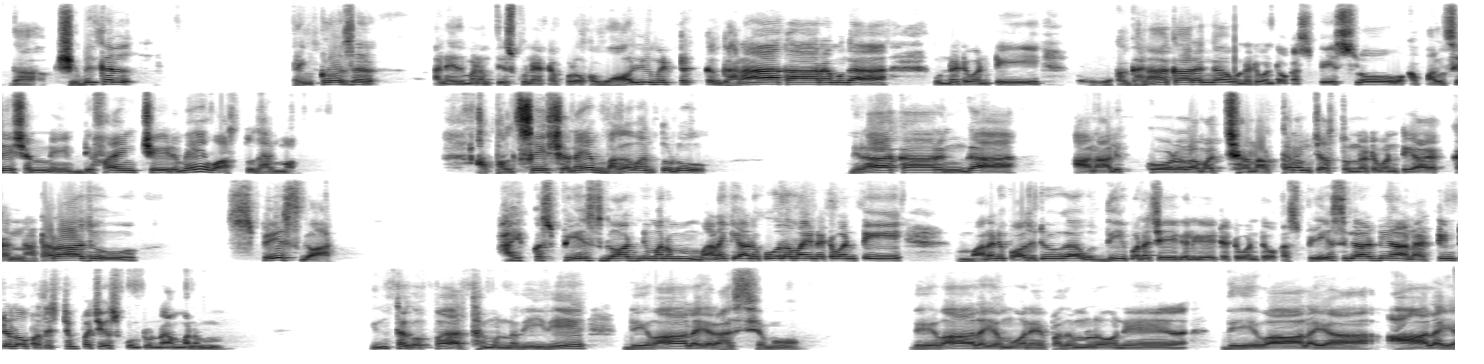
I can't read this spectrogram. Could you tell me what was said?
ద క్యూబికల్ ఎంక్లోజర్ అనేది మనం తీసుకునేటప్పుడు ఒక వాల్యూమెట్రిక్ ఘనాకారముగా ఉన్నటువంటి ఒక ఘనాకారంగా ఉన్నటువంటి ఒక స్పేస్లో ఒక పల్సేషన్ని డిఫైన్ చేయడమే వాస్తు ధర్మం ఆ పల్సేషనే భగవంతుడు నిరాకారంగా ఆ నాలుగు కోడల మధ్య నర్తనం చేస్తున్నటువంటి ఆ యొక్క నటరాజు స్పేస్ గాడ్. ఆ యొక్క స్పేస్ గాడ్ని మనం మనకి అనుకూలమైనటువంటి మనని పాజిటివ్గా ఉద్దీపన చేయగలిగేటటువంటి ఒక స్పేస్ గాడ్ని ఆ నట్టింటిలో ప్రతిష్ఠింప చేసుకుంటున్నాం మనం. ఇంత గొప్ప అర్థం ఉన్నది ఇదే దేవాలయ రహస్యము. దేవాలయము అనే పదంలోనే దేవాలయ ఆలయ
